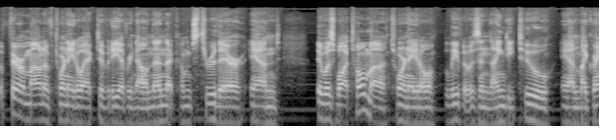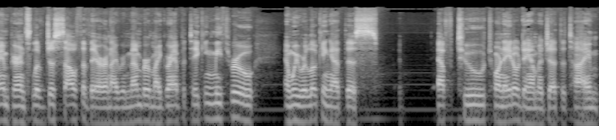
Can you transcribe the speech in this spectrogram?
a fair amount of tornado activity every now and then that comes through there, and it was Wautoma tornado, I believe it was in '92, and my grandparents lived just south of there, and I remember my grandpa taking me through, and we were looking at this F2 tornado damage at the time.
